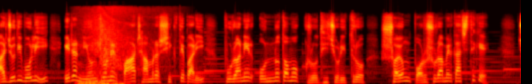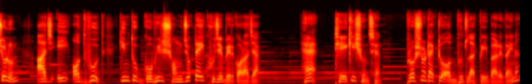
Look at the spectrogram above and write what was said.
আর যদি বলি, এটা নিয়ন্ত্রণের পাঠ আমরা শিখতে পারি পুরাণের অন্যতম ক্রোধী চরিত্র স্বয়ং পরশুরামের কাছ থেকে। চলুন, আজ এই অদ্ভুত কিন্তু গভীর সংযোগটাই খুঁজে বের করা যাক। হ্যাঁ ঠিকই শুনছেন। প্রশ্নটা একটু অদ্ভুত লাগতেই পারে, তাই না?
